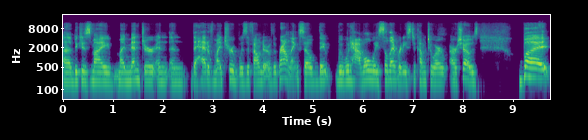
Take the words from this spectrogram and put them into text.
uh, because my, my my mentor and and the head of my troupe was the founder of the Groundling. So they we would have always celebrities to come to our our shows. But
